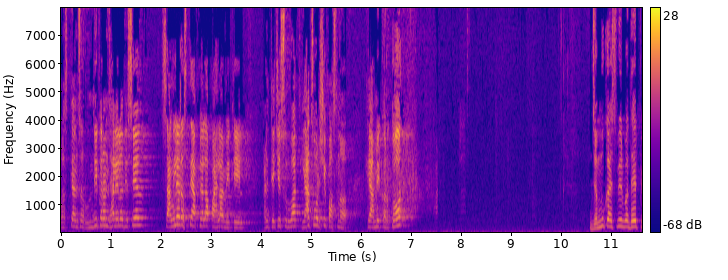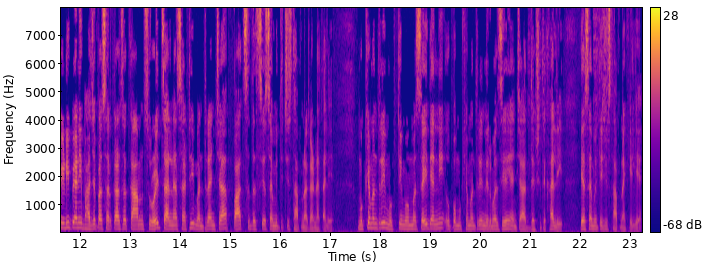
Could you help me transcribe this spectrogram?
रस्त्यांचं रुंदीकरण झालेलं दिसेल. चांगले रस्ते आपल्याला पाहायला मिळतील. आणि त्याची सुरुवात याच वर्षीपासनं हे आम्ही करतो जम्मू काश्मीरमध्ये पीडीपी आणि भाजपा सरकारचं काम सुरळीत चालण्यासाठी मंत्र्यांच्या पाच सदस्यीय समितीची स्थापना करण्यात आली आहे. मुख्यमंत्री मुफ्ती मोहम्मद सईद यांनी उपमुख्यमंत्री निर्मल सिंह यांच्या अध्यक्षतेखाली या समितीची स्थापना केली आहे.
